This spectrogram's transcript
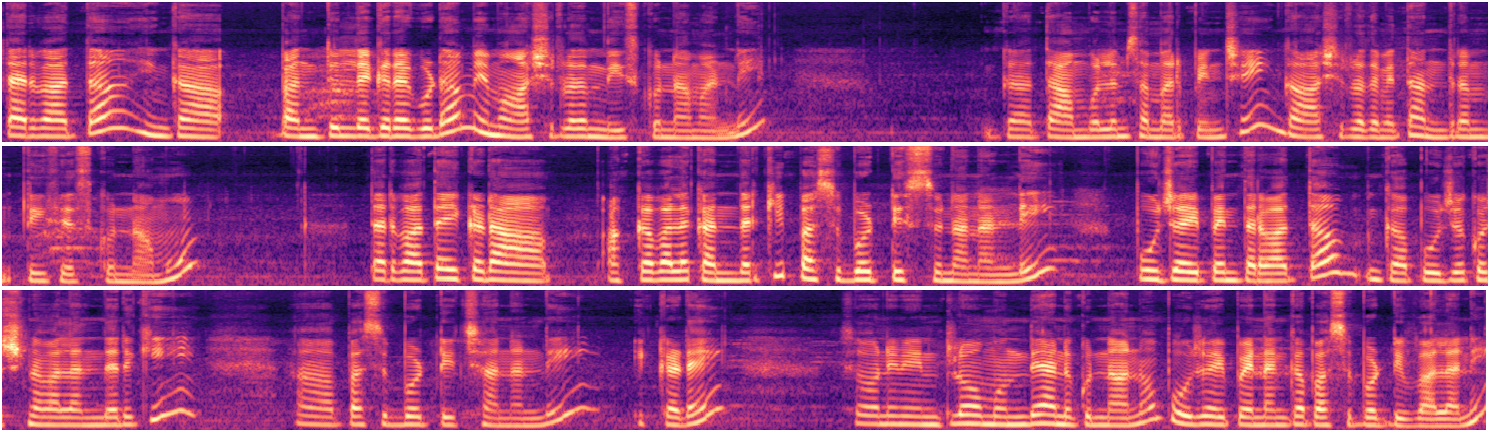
తర్వాత ఇంకా పంతుల దగ్గర కూడా మేము ఆశీర్వాదం తీసుకున్నామండి. ఇంకా తాంబూలం సమర్పించి ఇంకా ఆశీర్వాదం అయితే అందరం తీసేసుకున్నాము. తర్వాత ఇక్కడ అక్క వాళ్ళకి అందరికీ పసుబొట్టిస్తున్నానండి. పూజ అయిపోయిన తర్వాత ఇంకా పూజకు వచ్చిన వాళ్ళందరికీ ఆ, పసుబొట్టు ఇచ్చానండి ఇక్కడే. సో నేను ఇంట్లో ముందే అనుకున్నాను పూజ అయిపోయినాక పసుబొట్టు ఇవ్వాలని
